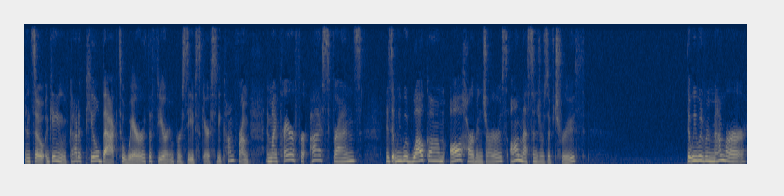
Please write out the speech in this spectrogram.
And so, again, we've got to peel back to where the fear and perceived scarcity come from. And my prayer for us, friends, is that we would welcome all harbingers, all messengers of truth, that we would remember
